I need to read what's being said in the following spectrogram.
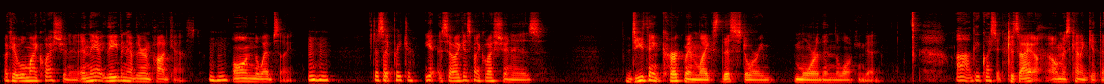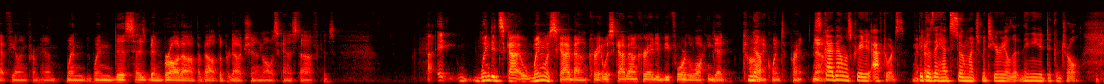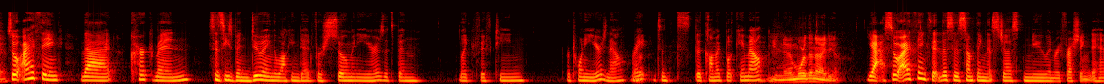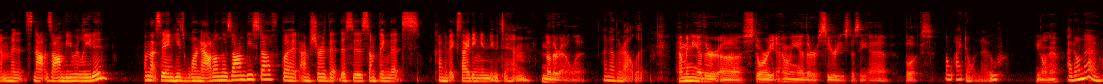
Okay, well, my question is, and they they even have their own podcast Mm-hmm. on the website. Just like Preacher. Yeah, so I guess my question is, do you think Kirkman likes this story more than The Walking Dead? Ah, good question. Because I almost kind of get that feeling from him when when this has been brought up about the production and all this kind of stuff. Because when did Sky? When was Skybound created? Was Skybound created before The Walking Dead comic went to print? No. Skybound was created afterwards because they had so much material that they needed to control. Okay. So I think that Kirkman, since he's been doing The Walking Dead for so many years, it's been like 15 or 20 years now, right? Since the comic book came out. You know more than I do. Yeah, so I think that this is something that's just new and refreshing to him and it's not zombie related. I'm not saying he's worn out on the zombie stuff, but I'm sure that this is something that's kind of exciting and new to him. Another outlet. Another outlet. How many other uh, story? How many other series does he have? Books? Oh, I don't know. You don't know? I don't know.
